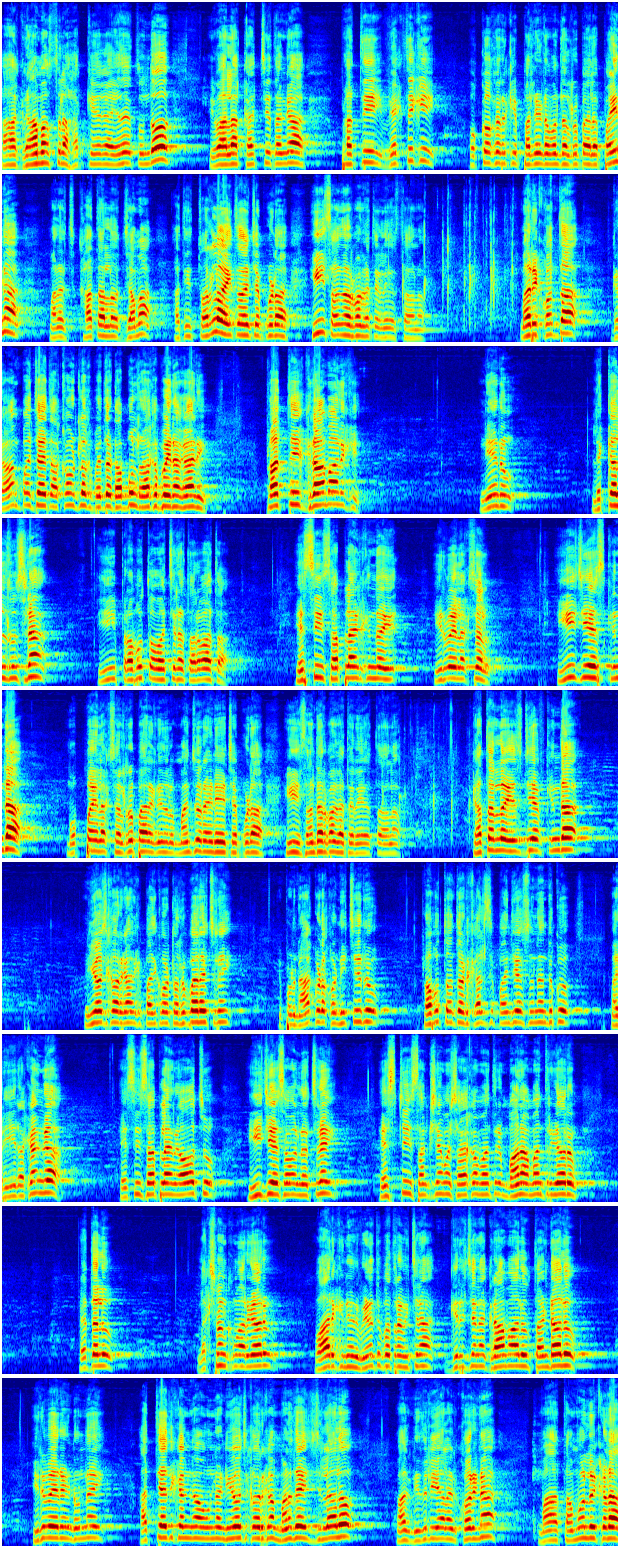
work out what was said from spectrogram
ఆ గ్రామస్తుల హక్కుగా ఏదైతుందో ఉందో ఇవాళ ఖచ్చితంగా ప్రతి వ్యక్తికి ఒక్కొక్కరికి పన్నెండు వందల రూపాయల పైన మన ఖాతాల్లో జమ అతి త్వరలో అవుతుందని చెప్పి కూడా ఈ సందర్భంగా తెలియజేస్తా ఉన్నాం. మరి కొంత గ్రామ పంచాయతీ అకౌంట్లోకి పెద్ద డబ్బులు రాకపోయినా కానీ ప్రతి గ్రామానికి నేను లెక్కలు చూసినా ఈ ప్రభుత్వం వచ్చిన తర్వాత ఎస్సీ సప్లైన్ కింద ఇరవై లక్షలు ఈజీఎస్ కింద ముప్పై లక్షల రూపాయల నిధులు మంజూరైనాయని చెప్పి కూడా ఈ సందర్భంగా తెలియజేస్తాను గతంలో ఎస్డిఎఫ్ కింద నియోజకవర్గానికి పది కోట్ల రూపాయలు వచ్చినాయి. ఇప్పుడు నాకు కూడా కొన్ని ఇచ్చిండ్రు ప్రభుత్వంతో కలిసి పనిచేస్తున్నందుకు మరి ఈ రకంగా ఎస్సీ సప్లైన్ కావచ్చు ఈజీఎస్ అవన్నీ వచ్చినాయి. ఎస్టీ సంక్షేమ శాఖ మంత్రి మన మంత్రి గారు పెద్దలు లక్ష్మణ్ కుమార్ గారు వారికి నేను వినతి పత్రం ఇచ్చిన గిరిజన గ్రామాలు తండాలు ఇరవై రెండు ఉన్నాయి. అత్యధికంగా ఉన్న నియోజకవర్గం మనదే జిల్లాలో. మాకు నిధులు ఇవ్వాలని కోరినా మా తమ్ముళ్ళు ఇక్కడ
